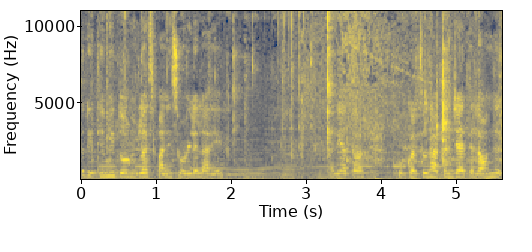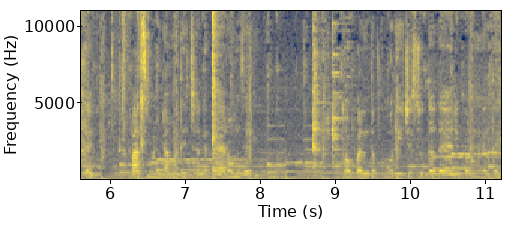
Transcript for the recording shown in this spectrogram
तर इथे मी दोन ग्लास पाणी सोडलेलं आहे. आणि आता कुकरचं झाकण जे आहे ते लावून देते. पाच मिनिटामध्ये चणे तयार होऊन जाईल. तोपर्यंत पुरीची सुद्धा तयारी करून घेते.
